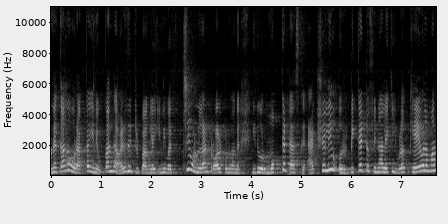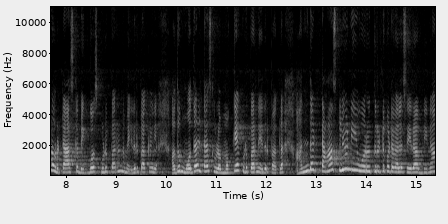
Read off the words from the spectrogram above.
உனக்காக ஒரு அக்கா இனி உட்காந்து அழுதுட்டு இருப்பாங்களே இனி வச்சு ஒன்றெல்லாம் ட்ரால் பண்ணுவாங்க. இது ஒரு மொக்க டாஸ்க் ஆக்சுவலி ஒரு டிக்கெட் ஃபினாலைக்கு இவ்வளோ கேவலமான ஒரு டாஸ்க்கை பிக் பாஸ் கொடுப்பாருன்னு நம்ம எதிர்பார்க்கவே இல்லை. அதுவும் முதல் டாஸ்க் இவ்வளோ மொக்கையாக கொடுப்பாருன்னு எதிர்பார்க்கல. அந்த டாஸ்க்லேயும் நீ ஒரு திருட்டுக்கொட்டை வேலை செய்கிற அப்படின்னா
